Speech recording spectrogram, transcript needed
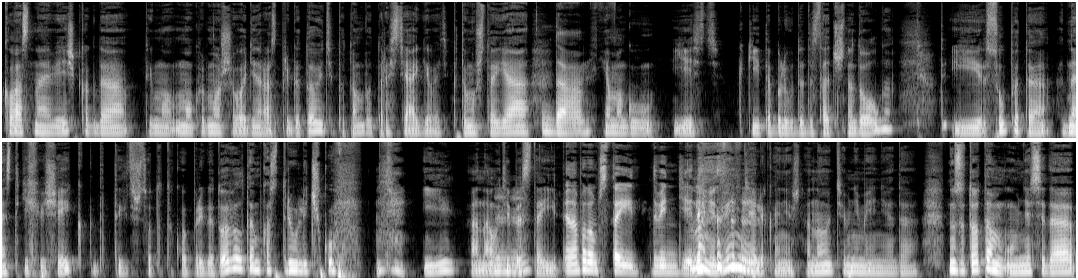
классная вещь, когда ты мог, можешь его один раз приготовить и потом вот растягивать. Потому что я, да. я могу есть какие-то блюда достаточно долго. И суп — это одна из таких вещей, когда ты что-то такое приготовил, там кастрюлечку, и она у тебя стоит. И она потом стоит две недели. Ну, не две недели, конечно, но тем не менее, да. Но зато там у меня всегда,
